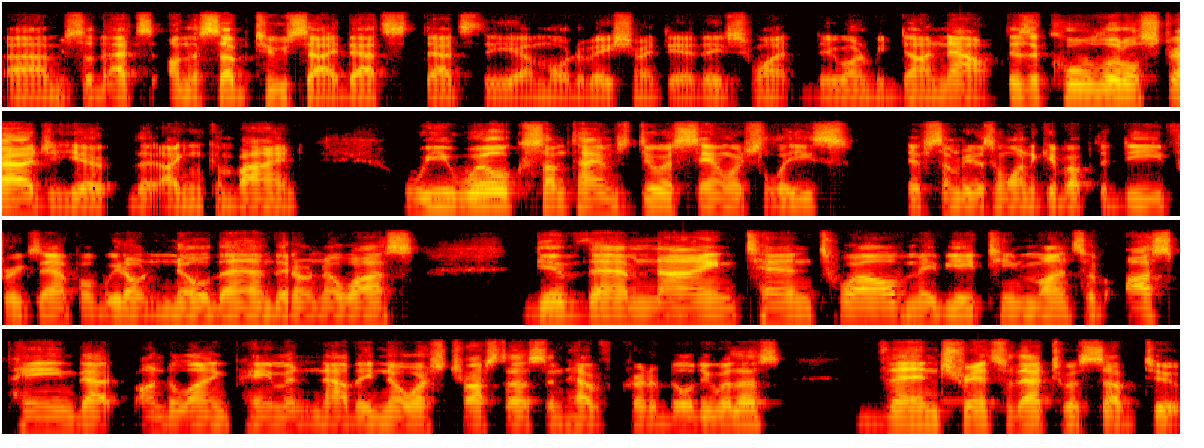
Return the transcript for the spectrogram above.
Um, so that's on the sub two side. That's that's the uh, motivation right there. They just want they want to be done. Now there's a cool little strategy here that I can combine. We will sometimes do a sandwich lease if somebody doesn't want to give up the deed, for example. We don't know them. They don't know us. Give them 9, 10, 12, maybe 18 months of us paying that underlying payment. Now they know us, trust us, and have credibility with us. Then transfer that to a sub two.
